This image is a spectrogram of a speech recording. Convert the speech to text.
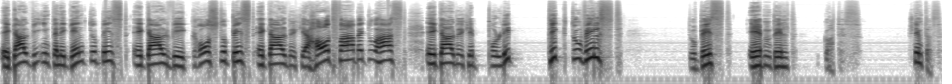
egal wie intelligent du bist, egal wie groß du bist, egal welche Hautfarbe du hast, egal welche Politik du willst, du bist Ebenbild Gottes. Stimmt das?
